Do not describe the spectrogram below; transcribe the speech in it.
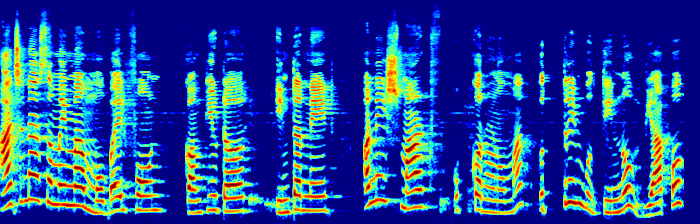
આજના સમયમાં મોબાઈલ ફોન, કમ્પ્યુટર, ઇન્ટરનેટ અને સ્માર્ટ ઉપકરણોમાં કૃત્રિમ બુદ્ધિનો વ્યાપક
